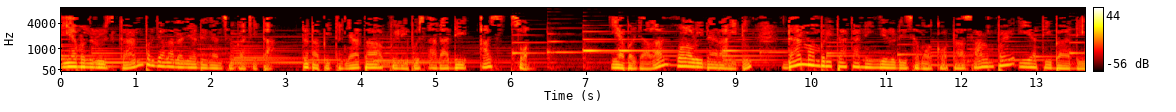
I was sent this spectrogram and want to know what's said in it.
Ia meneruskan perjalanannya dengan sukacita, tetapi ternyata Filipus ada di Ason. Ia berjalan melalui daerah itu dan memberitakan Injil di semua kota sampai ia tiba di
